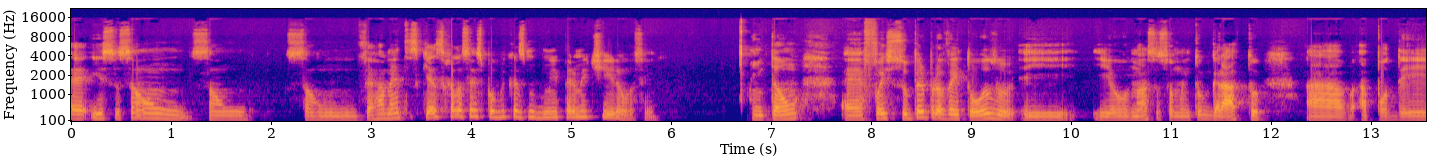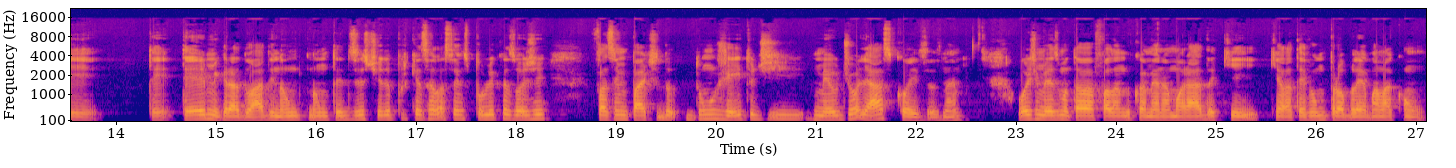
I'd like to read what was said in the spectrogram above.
é isso são são são ferramentas que as relações públicas me permitiram, assim. Então, é, foi super proveitoso e, e eu, nossa, sou muito grato a, a poder ter, ter me graduado e não, não ter desistido, porque as relações públicas hoje fazem parte de um jeito de meu de olhar as coisas, né? Hoje mesmo eu estava falando com a minha namorada que, que ela teve um problema lá com,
